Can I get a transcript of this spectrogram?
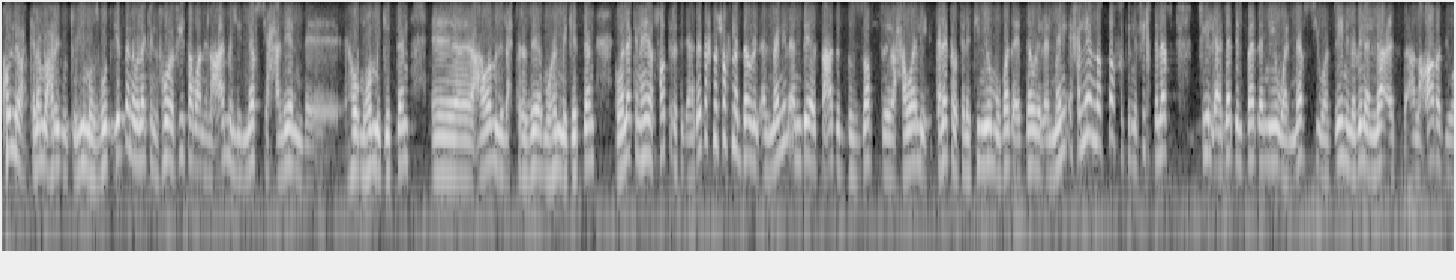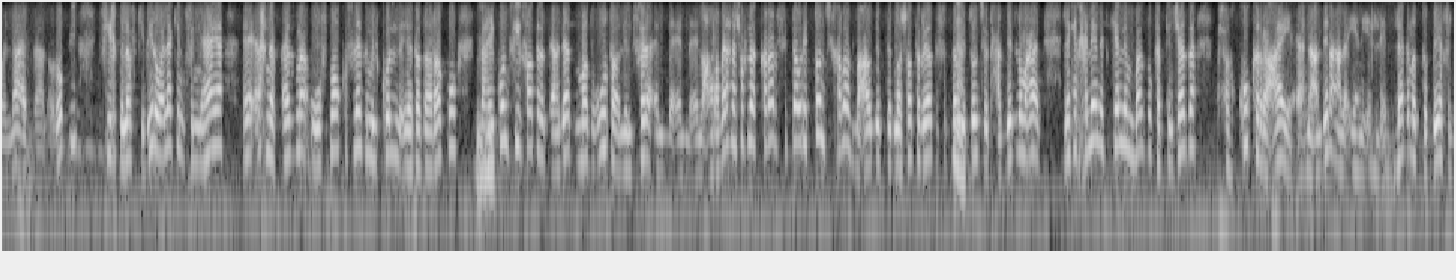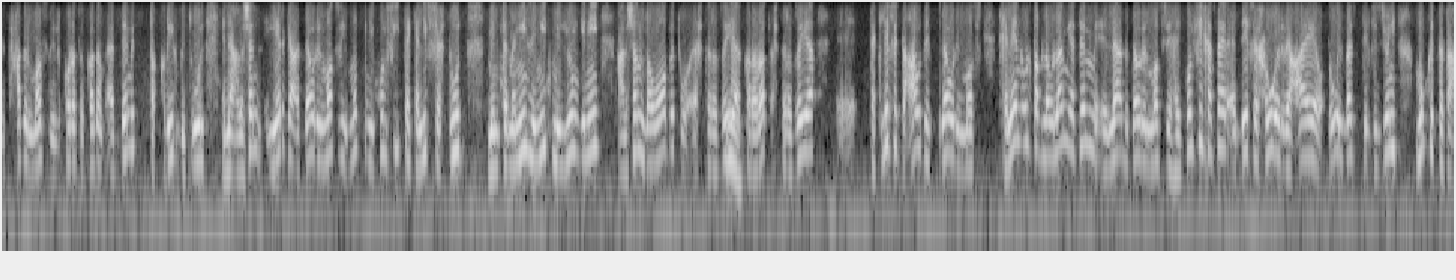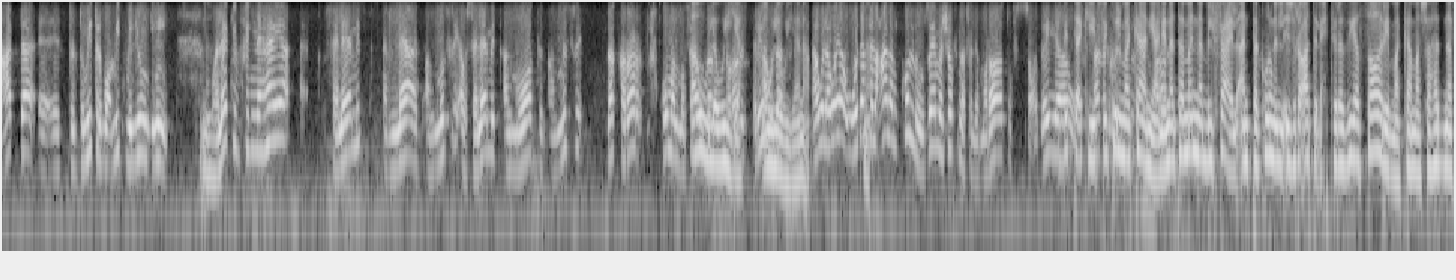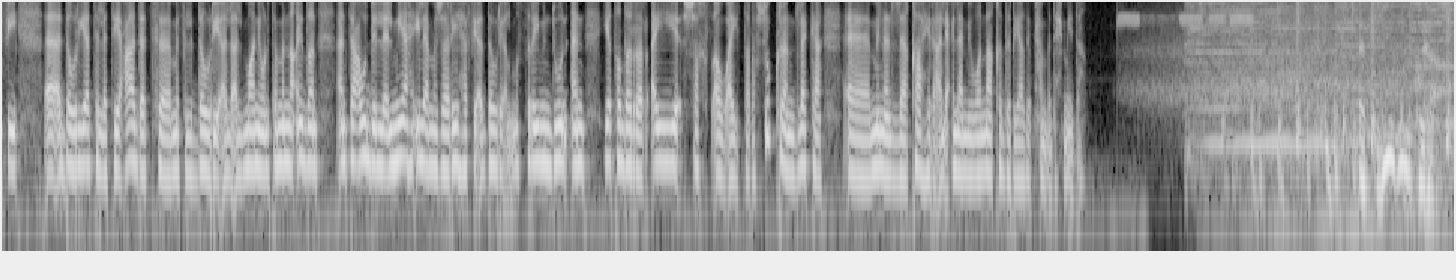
كل الكلام اللي حضرتك بتقوليه مظبوط جدا ولكن هو في طبعا العامل النفسي حاليا آه، هو مهم جدا آه، عوامل الاحترازية مهم جدا ولكن هي فترة الإعداد. إحنا شفنا الدوري الألماني الأندية استعدت بالظبط حوالي 33 يوم وبدا الدوري الألماني. خلينا نتفق إن في اختلاف في الإعداد البدني والنفسي والذهني ما بين اللاعب العربي واللاعب الأوروبي. في اختلاف كبير ولكن في النهاية آه، إحنا في أزمة وفي موقف لازم الكل يتداركه. فهيكون في فترة إعداد مضغوطة للفرق ال- ال- العربية. إحنا شفنا القرار في الدوري التونسي خلاص بعوده النشاط الرياضي في الدوري نعم. التونسي وتحدد له ميعاد لكن خلينا نتكلم برضو كابتن شاذة حقوق الرعاية إحنا عندنا على يعني ال- اللجنة الطبية في الاتحاد المصري لكرة القدم قدمت تقرير بتقول إن علشان يرجع الدوري المصري ممكن يكون في تكاليف في حدود من 80 ل 100 مليون جنيه علشان ضوابط واحترازية نعم. قرارات احترازية آه، تكلفة عودة الدوري المصري. خلينا نقول طب لو لم يتم لعب الدوري المصري هيكون في خسائر قد إيه في حقوق الرعاية وحقوق البث التلفزيوني؟ ممكن تتعدى آه، 300 400 مليون جنيه. نعم. ولكن في النهاية سلامة اللاعب المصري أو سلامة المواطن المصري ده قرار الحكومة المصرية وده أولوية نعم. أولوية وده نعم. في العالم كله زي ما شفنا في الإمارات وفي السعودية بالتأكيد وفي في كل. مكان يعني نتمنى بالفعل أن تكون الإجراءات الاحترازية صارمة كما شاهدنا في آه، الدوريات التي عادت آه، مثل الدوري الألماني. ونتمنى أيضا أن تعود المياه إلى مجاريها في الدوري المصري من دون أن يتضرر أي شخص أو أي طرف. شكرا لك آه، من القاهرة الإعلامي والناقد الرياضي محمد حميدة. أثير الكرة.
